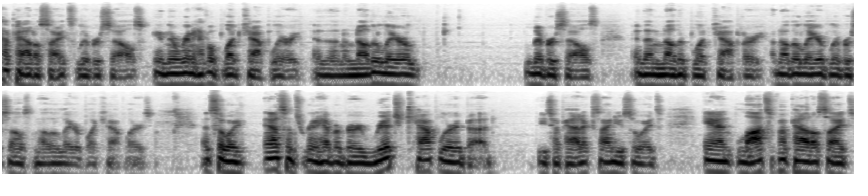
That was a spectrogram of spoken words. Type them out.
hepatocytes, liver cells, and then we're going to have a blood capillary, and then another layer of liver cells, and then another blood capillary, another layer of liver cells, another layer of blood capillaries. And so, in essence, we're going to have a very rich capillary bed, these hepatic sinusoids, and lots of hepatocytes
